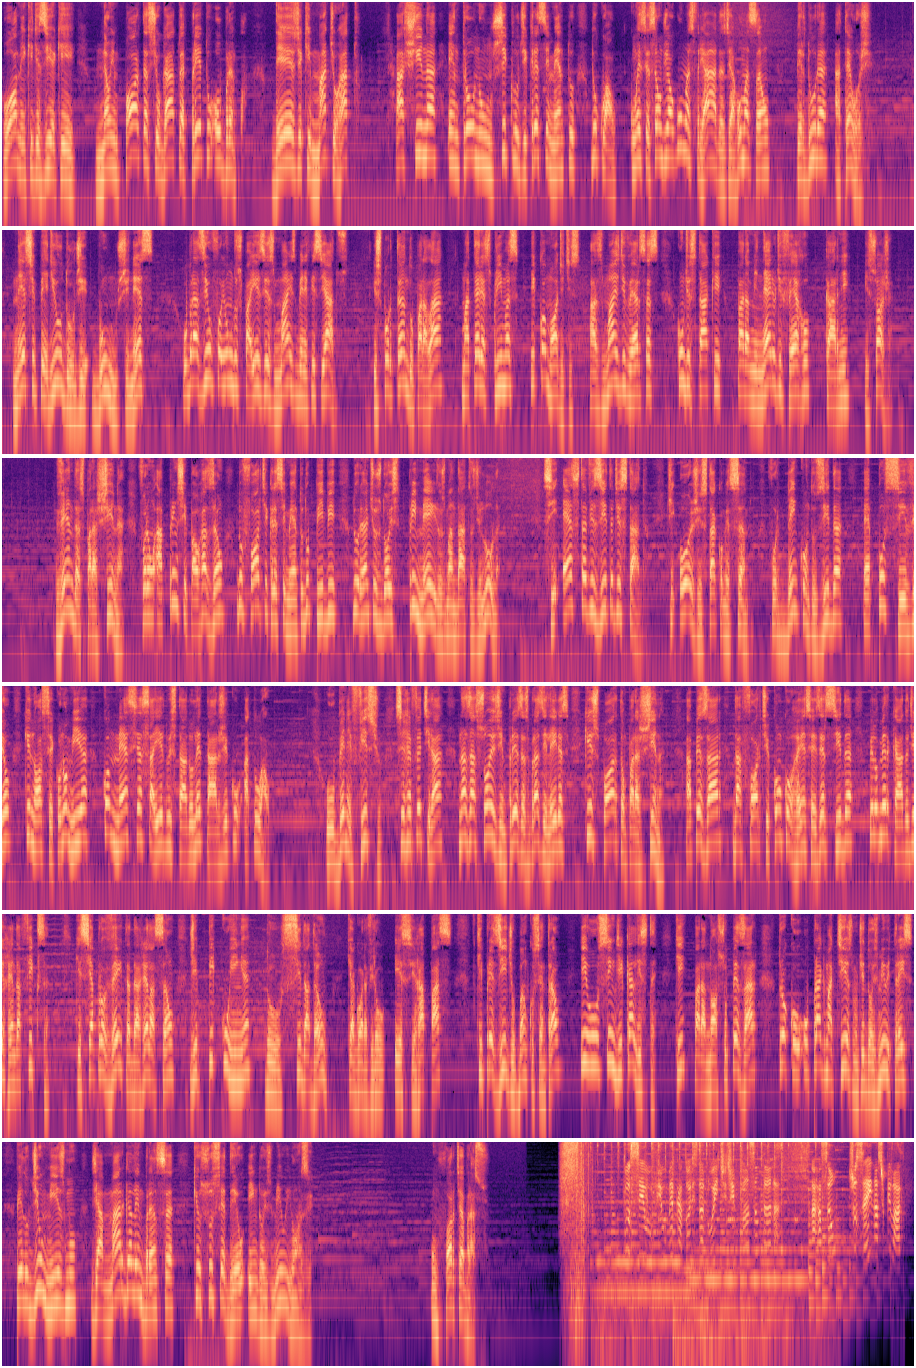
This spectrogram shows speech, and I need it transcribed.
o homem que dizia que não importa se o gato é preto ou branco, desde que mate o rato, a China entrou num ciclo de crescimento do qual, com exceção de algumas friadas de arrumação, perdura até hoje. Nesse período de boom chinês, o Brasil foi um dos países mais beneficiados, exportando para lá matérias-primas e commodities, as mais diversas, com destaque para minério de ferro, carne e soja. Vendas para a China foram a principal razão do forte crescimento do PIB durante os dois primeiros mandatos de Lula. Se esta visita de Estado, que hoje está começando, for bem conduzida, é possível que nossa economia comece a sair do estado letárgico atual. O benefício se refletirá nas ações de empresas brasileiras que exportam para a China, apesar da forte concorrência exercida pelo mercado de renda fixa, que se aproveita da relação de picuinha do cidadão, que agora virou esse rapaz, que preside o Banco Central, e o sindicalista, que, para nosso pesar, trocou o pragmatismo de 2003 pelo dilmismo de amarga lembrança que o sucedeu em 2011. Um forte abraço. Você ouviu Mercadores da Noite de Ivan Santana. Narração: José Inácio Pilar.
